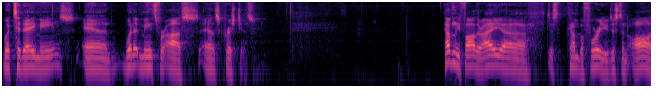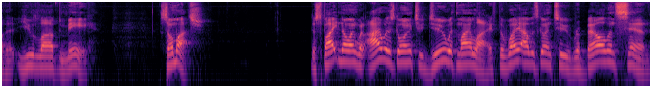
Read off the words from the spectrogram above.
what today means and what it means for us as Christians? Heavenly Father, I uh, just come before you just in awe that you loved me so much. Despite knowing what I was going to do with my life, the way I was going to rebel and sin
